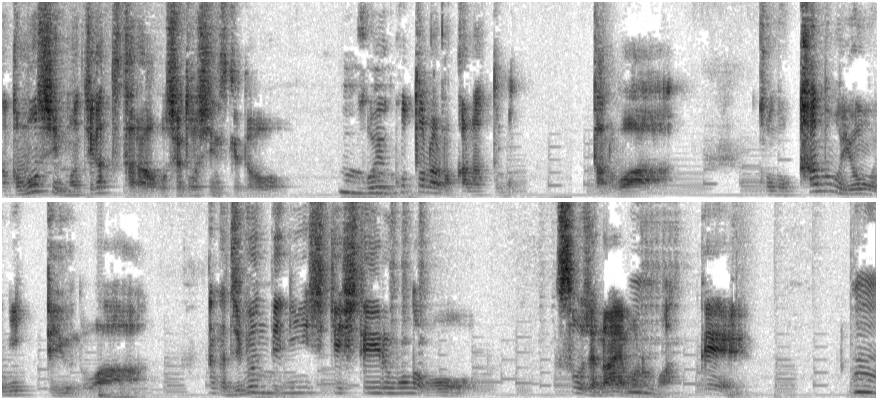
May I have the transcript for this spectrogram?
なんかもし間違ってたら教えてほしいんですけど、うんこういうことなのかなと思ったのはこの「かのように」っていうのはなんか自分で認識しているものもそうじゃないものもあって、うんうん。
